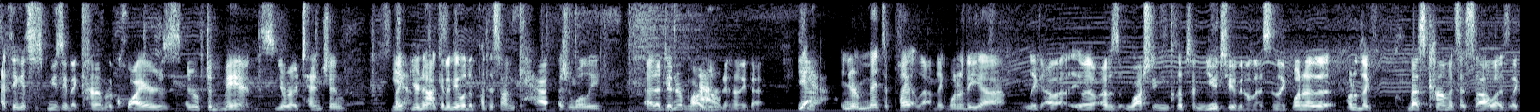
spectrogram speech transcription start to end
I think it's just music that kind of requires or demands your attention. Like Yeah. you're not going to be able to put this on casually at a dinner party or anything like that. Yeah. Yeah. and you're meant to play it loud. Like one of the uh, like I, I was watching clips on YouTube and all this, and like one of the one of the best comments I saw was like,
